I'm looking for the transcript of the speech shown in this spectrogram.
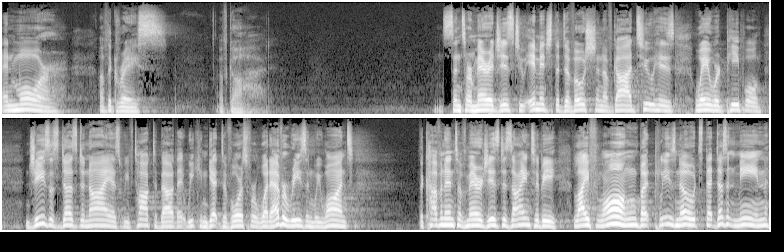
and more of the grace of God. And Since our marriage is to image the devotion of God to his wayward people, Jesus does deny, as we've talked about, that we can get divorced for whatever reason we want. The covenant of marriage is designed to be lifelong, but please note that doesn't mean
